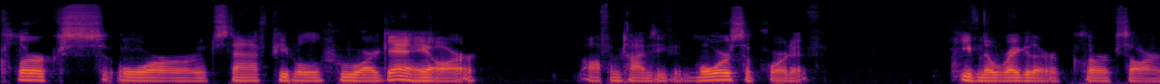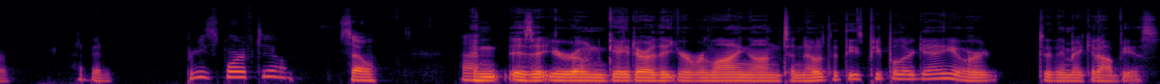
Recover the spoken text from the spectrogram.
clerks or staff people who are gay are oftentimes even more supportive, even though regular clerks are have been pretty supportive too. So Uh, And is it your own gaydar that you're relying on to know that these people are gay, or do they make it obvious?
